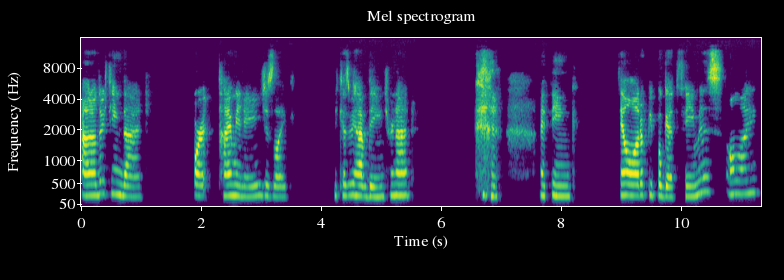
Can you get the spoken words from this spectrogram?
another thing that, or time and age is like, because we have the internet, I think and a lot of people get famous online,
